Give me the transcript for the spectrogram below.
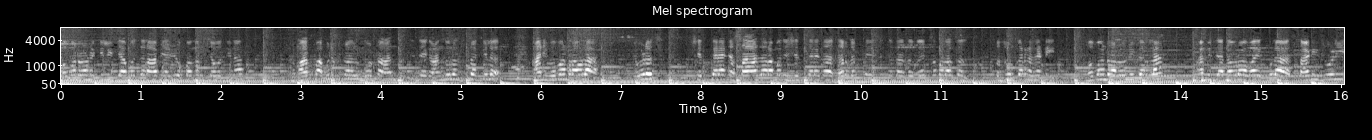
बबनरावने केली त्याबद्दल आम्ही युवक काँग्रेसच्या वतीनं. महात्मा फुले मोठं आंदोलन एक आंदोलन सुद्धा केलं. आणि बबनरावला एवढंच शेतकऱ्याच्या सहा हजारामध्ये शेतकऱ्याचा घर धक्के त्याचा गैरसमज असेल तर दूर करण्यासाठी बबनराव लोणीकरला. आम्ही त्या नवरा बायकोला साडी चोळी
